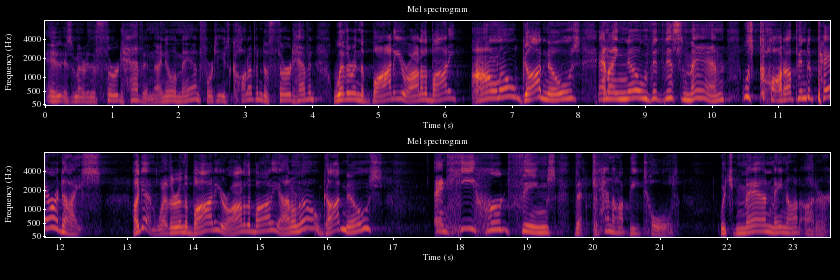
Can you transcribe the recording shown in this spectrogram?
As a matter of the third heaven. I know a man, 14, he's caught up into the third heaven, whether in the body or out of the body. I don't know. God knows. And I know that this man was caught up into paradise. Again, whether in the body or out of the body, I don't know. God knows. And he heard things that cannot be told, which man may not utter.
